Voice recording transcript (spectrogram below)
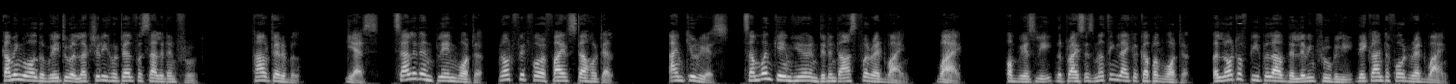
Coming all the way to a luxury hotel for salad and fruit. How terrible. Yes, salad and plain water, not fit for a five-star hotel. I'm curious, someone came here and didn't ask for red wine. Why? Obviously, the price is nothing like a cup of water. A lot of people out there living frugally, they can't afford red wine.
